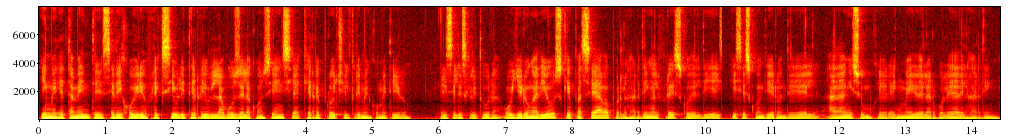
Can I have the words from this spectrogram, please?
Inmediatamente se dejó ir inflexible y terrible la voz de la conciencia que reprocha el crimen cometido. Dice la escritura, oyeron a Dios que paseaba por el jardín al fresco del día y se escondieron de él Adán y su mujer en medio de la arboleda del jardín.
